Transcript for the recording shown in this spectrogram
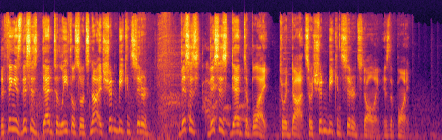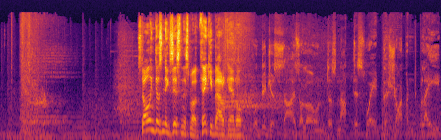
The thing is, this is dead to lethal, so it's not. It shouldn't be considered. This is this is dead to blight to a dot, so it shouldn't be considered stalling. Is the point? Stalling doesn't exist in this mode. Thank you, Battle Candle. Prodigious size alone does not dissuade the sharpened blade.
